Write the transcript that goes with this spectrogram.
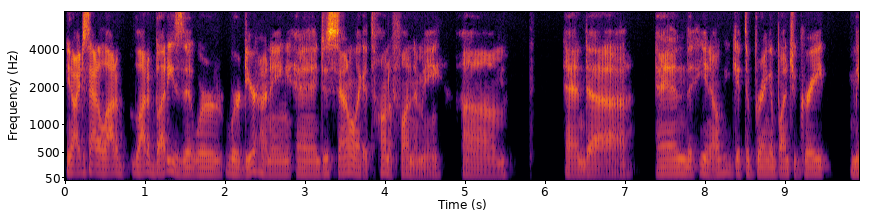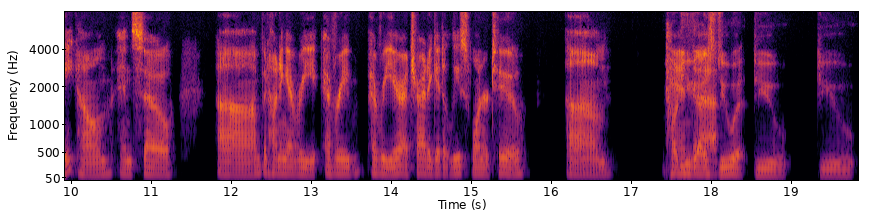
you know, I just had a lot of a lot of buddies that were were deer hunting and just sounded like a ton of fun to me. Um and uh and you know, you get to bring a bunch of great meat home. And so uh, I've been hunting every every every year. I try to get at least one or two. Um, How do you guys uh, do it? Do you do you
